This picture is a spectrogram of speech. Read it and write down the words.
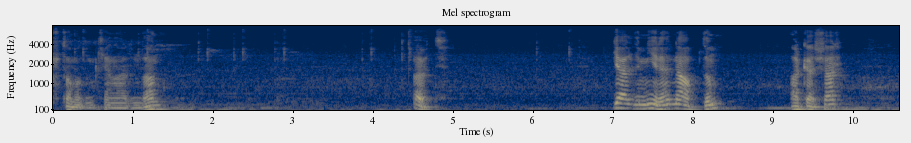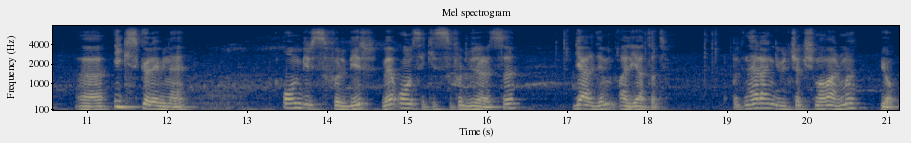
Tutamadım kenarından. Evet. Geldim yine ne yaptım? Arkadaşlar X görevine 11.01 ve 18.01 arası geldim Ali'ye atadım. Bakın herhangi bir çakışma var mı? Yok.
